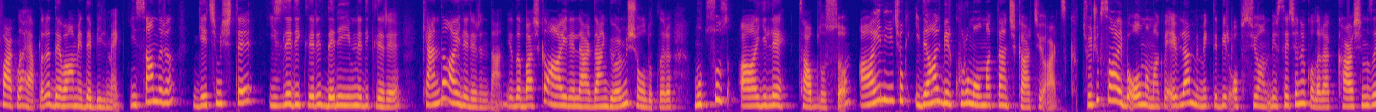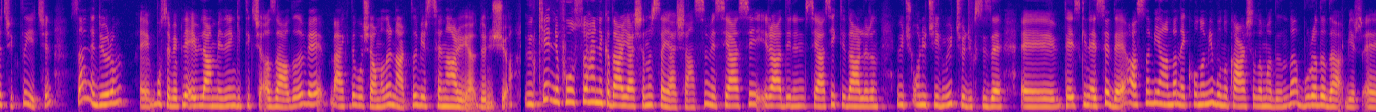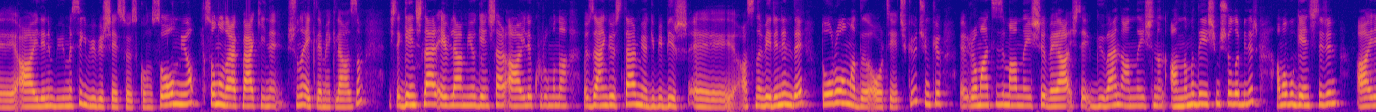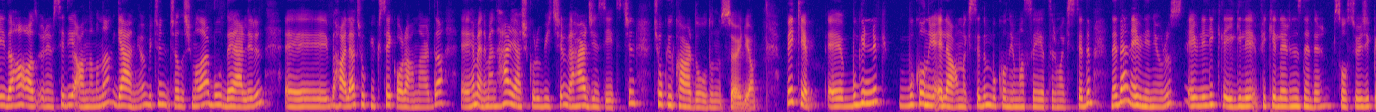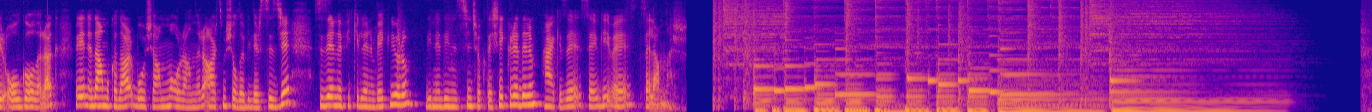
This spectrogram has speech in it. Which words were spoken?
farklı hayatlara devam edebilmek. İnsanların geçmişte izledikleri, deneyimledikleri, kendi ailelerinden ya da başka ailelerden görmüş oldukları mutsuz aile tablosu aileyi çok ideal bir kurum olmaktan çıkartıyor artık. Çocuk sahibi olmamak ve evlenmemek de bir opsiyon, bir seçenek olarak karşımıza çıktığı için zannediyorum bu sebeple evlenmelerin gittikçe azaldığı ve belki de boşanmaların arttığı bir senaryoya dönüşüyor. Ülke nüfusu her ne kadar yaşlanırsa yaşlansın ve siyasi iradenin, siyasi iktidarların 3, 13, 23 çocuk size e, teskin etse de aslında bir yandan ekonomi bunu karşılamadığında burada da bir e, ailenin büyümesi gibi bir şey söz konusu olmuyor. Son olarak belki yine şunu eklemek lazım. İşte gençler evlenmiyor, gençler aile kurumuna özen göstermiyor gibi bir e, aslında verinin de doğru olmadığı ortaya çıkıyor. Çünkü e, romantizm anlayışı veya işte güven anlayışının anlamı değişmiş olabilir. Ama bu gençlerin aileyi daha az önemsediği anlamına gelmiyor. Bütün çalışmalar bu değerlerin e, hala çok yüksek oranlarda e, hemen hemen her yaş grubu için ve her cinsiyet için çok yukarıda olduğunu söylüyor. Peki e, bugünlük bu konuyu ele almak istedim. Bu konuyu masaya yatırmak istedim. Neden evleniyoruz? Evlilikle ilgili fikirleriniz nedir? Sosyolojik bir olgu olarak ve neden bu kadar boşanma oranları artmış olabilir sizce? Sizlerin de fikirlerini bekliyorum. Dinlediğiniz için çok teşekkür ederim. Herkese sevgi ve selamlar.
